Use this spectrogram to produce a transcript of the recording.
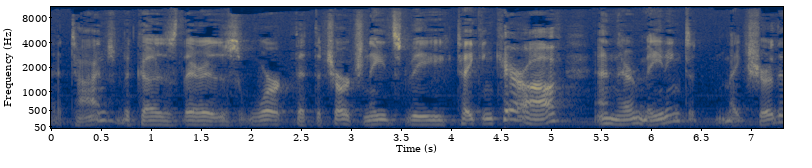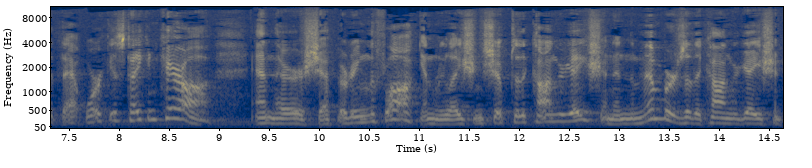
at times because there is work that the church needs to be taken care of, and they're meeting to make sure that that work is taken care of. And they're shepherding the flock in relationship to the congregation and the members of the congregation,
